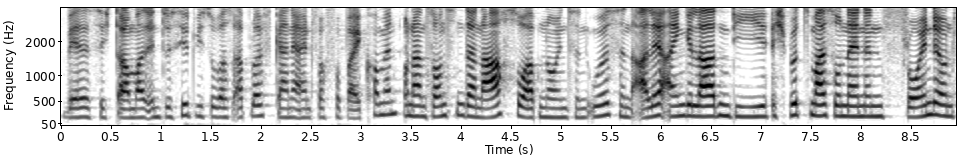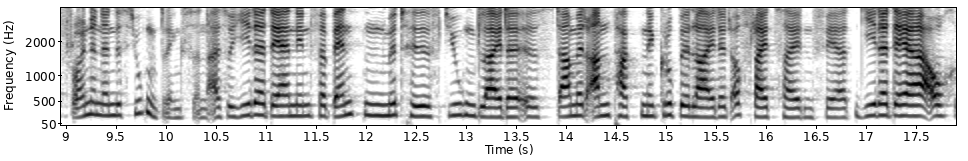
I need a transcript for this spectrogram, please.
wer sich da mal interessiert, wie sowas abläuft, gerne einfach vorbeikommen. Und ansonsten danach, so ab 19 Uhr, sind alle eingeladen, die, ich würde es mal so nennen, Freunde und Freundinnen des Jugendrings sind. Also jeder, der in den Verbänden mithilft, Jugendleiter ist, damit anpackt, eine Gruppe leitet, auf Freizeiten fährt. Jeder, der auch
